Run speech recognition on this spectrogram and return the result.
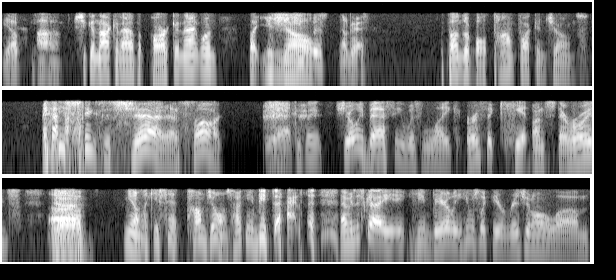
Yep. um, she can knock it out of the park in that one. But you She know, was, okay. Thunderbolt, Tom fucking Jones. he sings the shit that song. Yeah, because Shirley Bassey was like Eartha Kitt on steroids. Yeah. Uh, you know, like you said, Tom Jones. How can you beat that? I mean, this guy, he barely, he was like the original, um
